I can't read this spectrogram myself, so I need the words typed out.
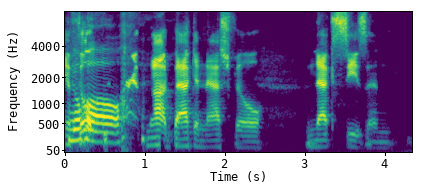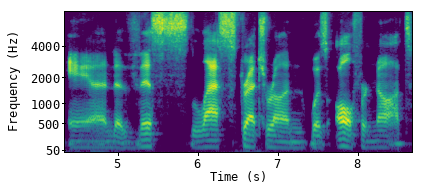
if. Filip is not back in nashville next season. And this last stretch run was all for naught.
